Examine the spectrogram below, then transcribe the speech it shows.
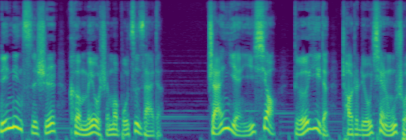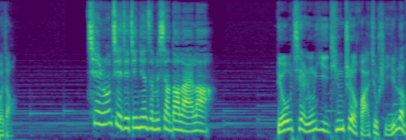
琳琳此时可没有什么不自在的，展眼一笑，得意地朝着刘倩蓉说道：“倩蓉姐姐今天怎么想到来了？”刘倩荣一听这话，就是一愣：“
